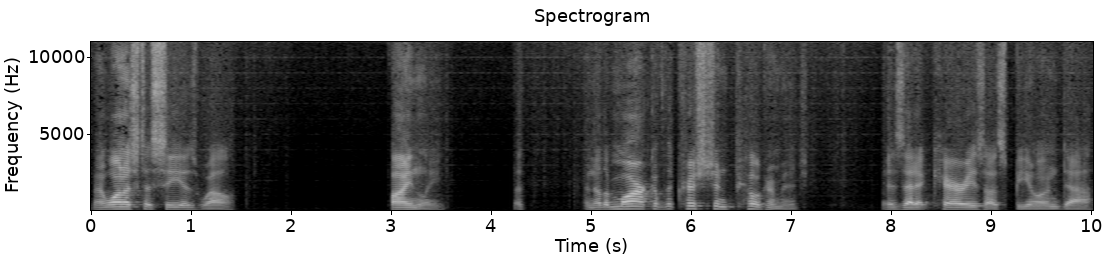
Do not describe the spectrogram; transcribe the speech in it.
And I want us to see as well, finally, that another mark of the Christian pilgrimage is that it carries us beyond death.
